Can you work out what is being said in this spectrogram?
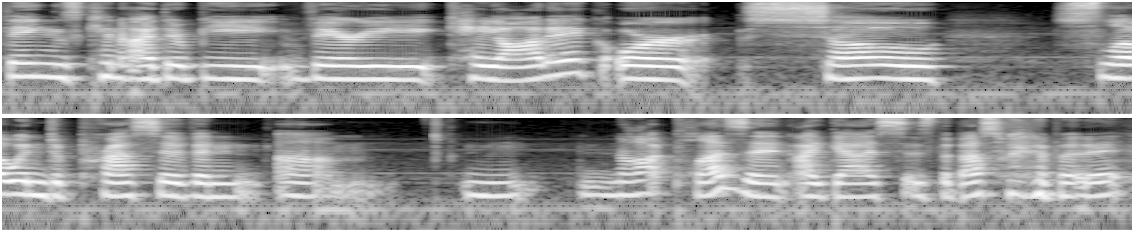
things can either be very chaotic or so slow and depressive and um, n- not pleasant, I guess is the best way to put it.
